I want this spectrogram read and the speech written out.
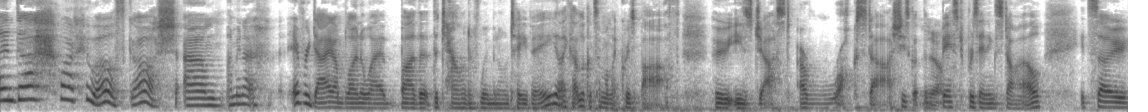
And, uh, what, who else? Gosh. Um, I mean, I, every day I'm blown away by the, the talent of women on TV. Like I look at someone like Chris Bath, who is just a rock star. She's got the Yeah. best presenting style. It's so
